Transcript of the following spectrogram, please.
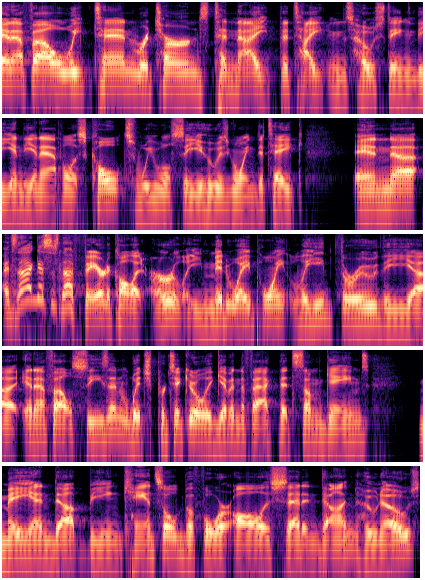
NFL Week 10 returns tonight. The Titans hosting the Indianapolis Colts. We will see who is going to take. And uh, it's not, I guess it's not fair to call it early, midway point lead through the uh, NFL season, which, particularly given the fact that some games may end up being canceled before all is said and done. Who knows?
